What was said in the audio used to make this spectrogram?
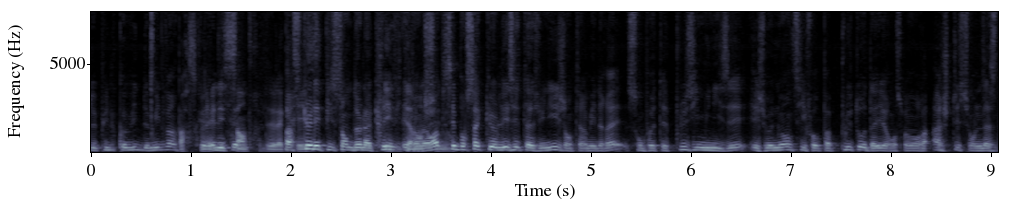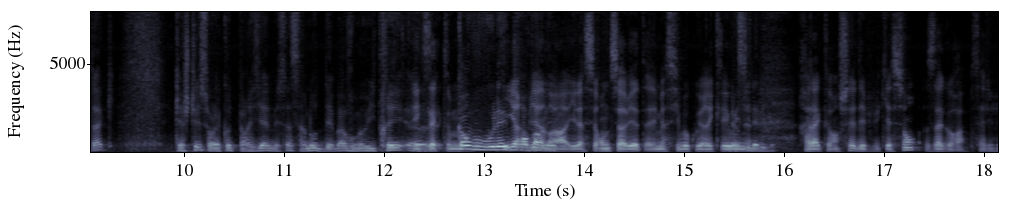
depuis le Covid 2020. Parce que l'épicentre de la parce crise. que l'épicentre de la crise est en Europe. C'est pour ça que les États-Unis, j'en terminerai, sont peut-être plus immunisés. Et je me demande s'il ne faut pas plutôt, d'ailleurs, en ce moment, acheter sur le Nasdaq qu'acheter sur la côte parisienne. Mais ça, c'est un autre débat. Vous m'inviterez euh, Exactement. quand vous voulez. Il pour en parler. reviendra. Il a ses rondes serviettes. Allez, merci beaucoup, Eric Lewin, Merci David. rédacteur en chef des publications Zagora. Salut.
